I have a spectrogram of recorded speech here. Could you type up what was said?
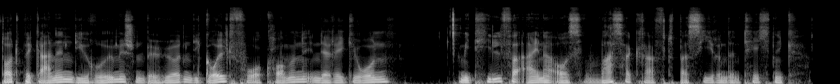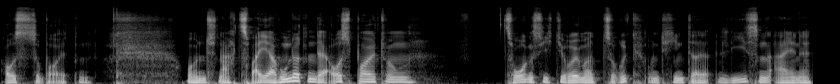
Dort begannen die römischen Behörden, die Goldvorkommen in der Region mit Hilfe einer aus Wasserkraft basierenden Technik auszubeuten. Und nach zwei Jahrhunderten der Ausbeutung zogen sich die Römer zurück und hinterließen eine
